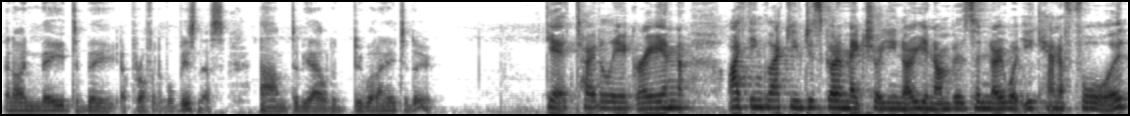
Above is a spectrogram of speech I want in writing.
And I need to be a profitable business um, to be able to do what I need to do. Yeah, totally agree. And I think like you've just got to make sure you know your numbers and know what you can afford.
